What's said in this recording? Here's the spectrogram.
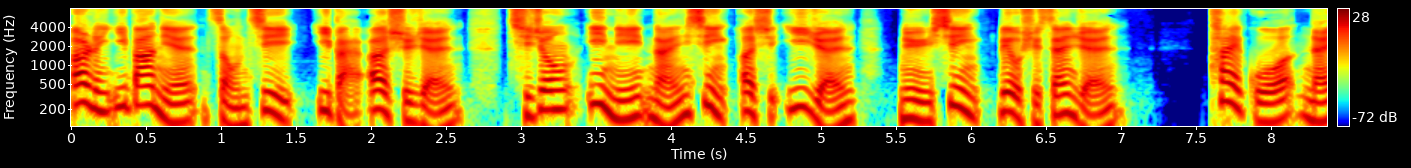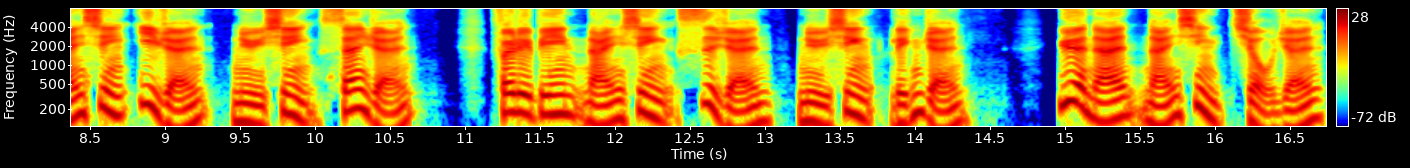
二零一八年总计一百二十人，其中印尼男性二十一人，女性六十三人；泰国男性一人，女性三人；菲律宾男性四人，女性零人；越南男性九人，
